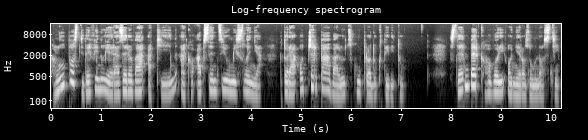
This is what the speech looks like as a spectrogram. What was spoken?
Hlúposť definuje Razerová a Kín ako absenciu myslenia, ktorá odčerpáva ľudskú produktivitu. Sternberg hovorí o nerozumnosti.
